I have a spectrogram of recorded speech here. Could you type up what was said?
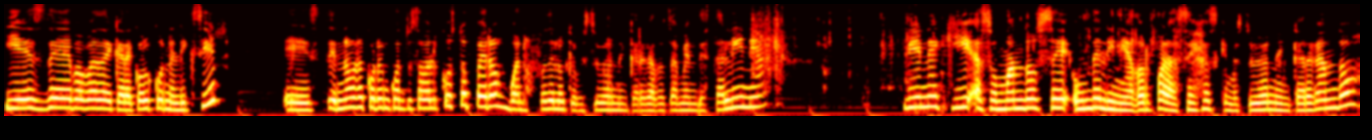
y es de baba de caracol con elixir. Este no recuerdo en cuánto estaba el costo pero bueno fue de lo que me estuvieron encargando también de esta línea Viene aquí asomándose un delineador para cejas que me estuvieron encargando.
